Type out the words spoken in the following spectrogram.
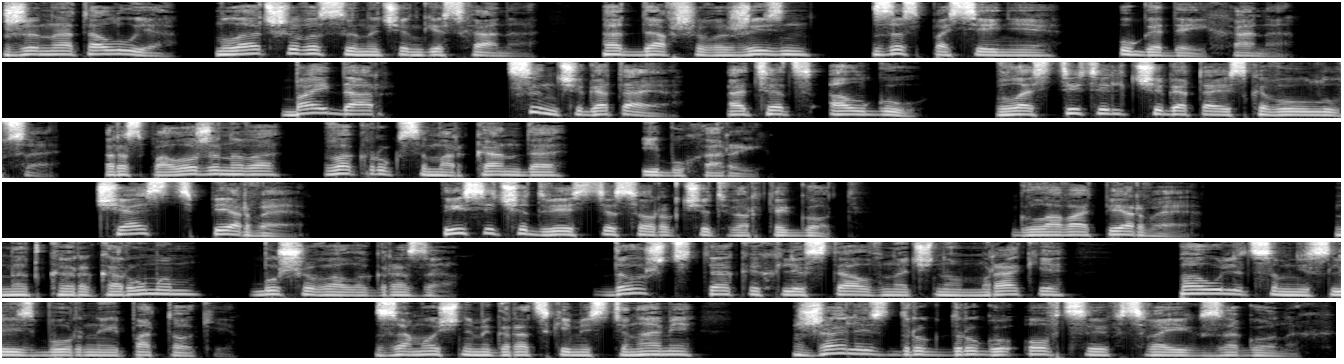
жена Талуя, младшего сына Чингисхана, отдавшего жизнь за спасение Угадей-хана. Байдар, сын Чагатая, отец Алгу, властитель Чагатайского улуса, расположенного вокруг Самарканда и Бухары. Часть первая. 1244 год. Глава первая. Над Каракарумом бушевала гроза. Дождь так и хлестал в ночном мраке, по улицам неслись бурные потоки. За мощными городскими стенами жались друг к другу овцы в своих загонах.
